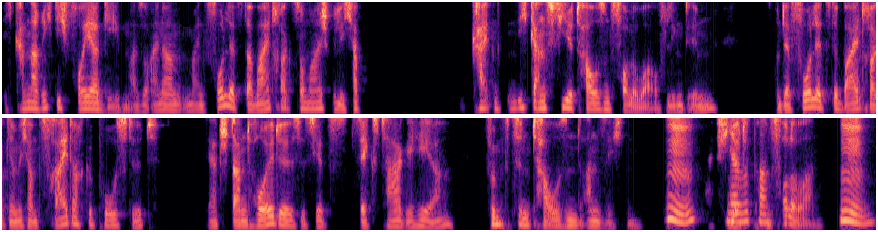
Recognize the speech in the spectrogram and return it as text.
ich kann da richtig Feuer geben. Also einer, mein vorletzter Beitrag zum Beispiel, ich habe nicht ganz 4000 Follower auf LinkedIn und der vorletzte Beitrag, den habe ich am Freitag gepostet, der hat Stand heute, es ist jetzt sechs Tage her, 15.000 Ansichten. Hm. Ja, super. Followern. Hm.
